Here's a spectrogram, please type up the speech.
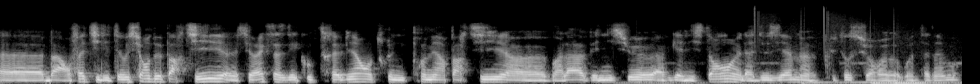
Euh, bah en fait il était aussi en deux parties. Euh, C'est vrai que ça se découpe très bien entre une première partie, euh, voilà, Vénitieux, Afghanistan, et la deuxième euh, plutôt sur euh, Guantanamo.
